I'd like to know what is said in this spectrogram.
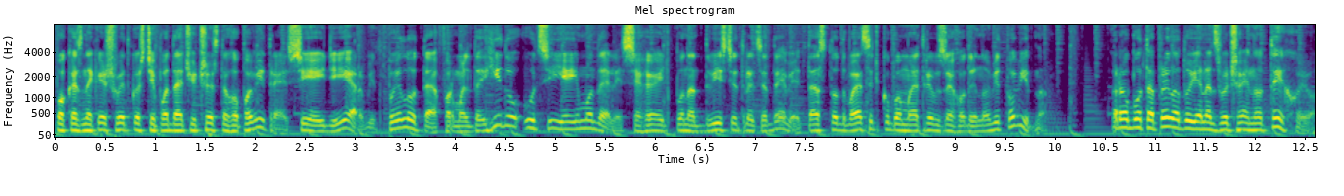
Показники швидкості подачі чистого повітря CADR від пилу та формальдегіду у цієї моделі сягають понад 239 та 120 кубометрів за годину відповідно. Робота приладу є надзвичайно тихою,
